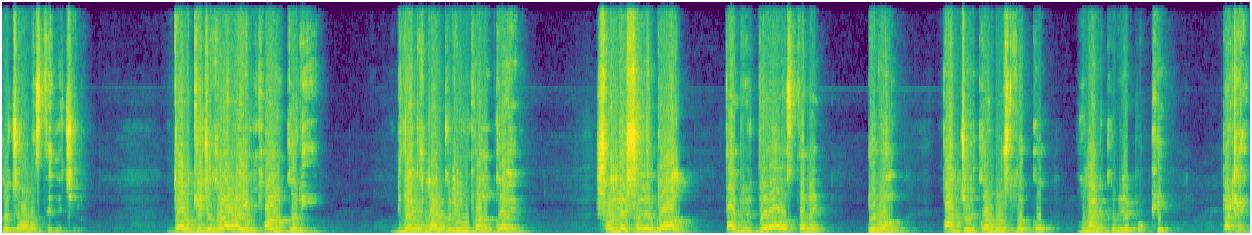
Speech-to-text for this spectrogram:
করেছে অনাস্থা এনেছিল। দলকে যখন আমরা ইনফর্ম করি, বিধায়ক হুমায়ুন কবির ইনফর্ম করেন, সঙ্গে সঙ্গে দল তার বিরুদ্ধে ব্যবস্থা নেয় এবং পাঁচজন কর্মসদক্ষ হুমায়ুন কবিরের পক্ষে পাঠায়।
